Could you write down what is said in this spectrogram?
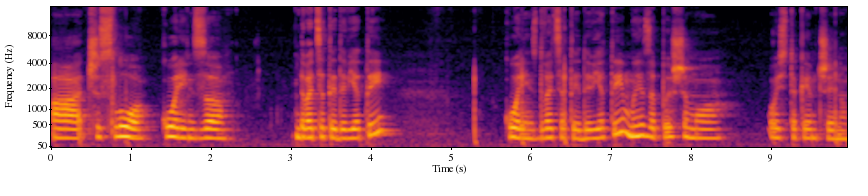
а число корінь з 29, корінь з 29 ми запишемо ось таким чином.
